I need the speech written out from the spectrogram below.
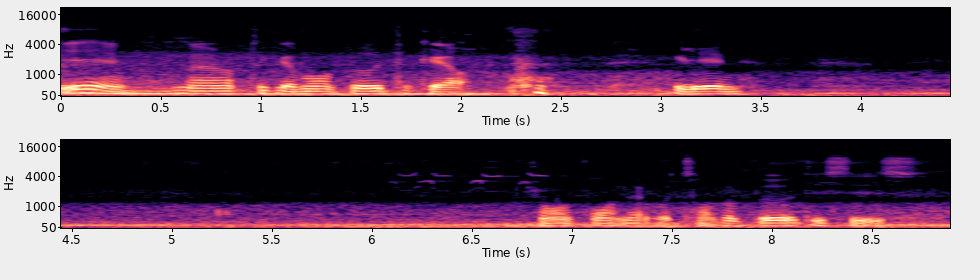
Yeah, now I have to get my bird book out again. Try and find out what type of bird this is.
